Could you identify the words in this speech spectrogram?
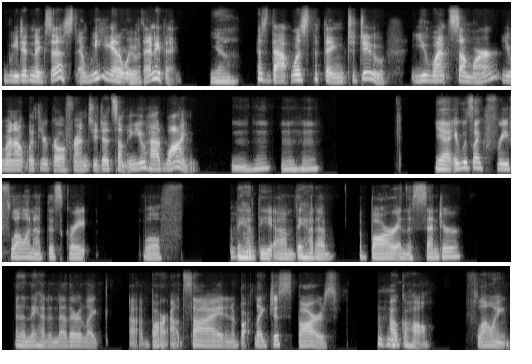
we didn't exist and we could get away with anything yeah. because that was the thing to do. You went somewhere, you went out with your girlfriends, you did something, you had wine. Mm-hmm. Mm-hmm. Yeah, it was like free flowing at this great wolf. They Mhm. had the um they had a, a bar in the center and then they had another like uh, bar outside and a bar like just bars, Mhm. alcohol flowing.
